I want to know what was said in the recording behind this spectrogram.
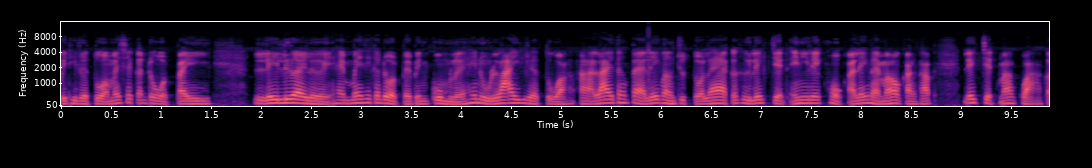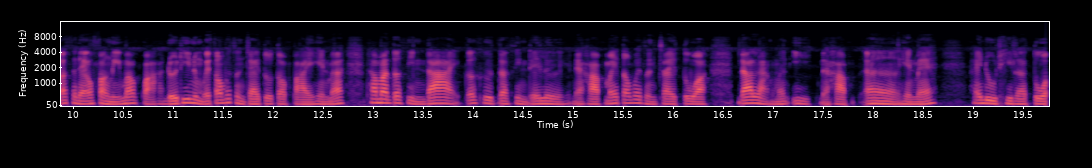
ไปทีละตัว ไม่ใช่กระโดดไปเรื่อยๆเลย ให้ไม่ใช่กระโดดไปเป็นกลุ่มเลย ให้หนูไล่ทีละตัว อ่าไล่ตั้งแต่เลขหลังจุดตัวแรกก็คือเลข7ไอ้นี่เลข6อะเลขไหนมากกว่ากันครับ เลข 7 มากกว่า ก็แสดงว่าฝั่งนี้มากกว่า โดยที่หนูไม่ต้องไปสนใจตัวต่อไป เห็นไหมถ้ามันตัดสินได้ก็คือตัดสินได้เลยนะครับ ไม่ต้องไปสนใจตัวด้านหลังมันอีกนะครับ เออ เห็นไหมให้ดูทีละตัว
